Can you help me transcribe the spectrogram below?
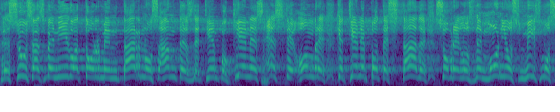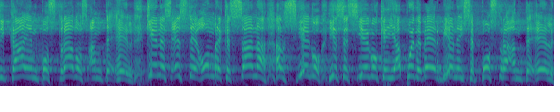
Jesús, has venido a atormentarnos antes de tiempo. ¿Quién es este hombre que tiene potestad sobre los demonios mismos y caen postrados ante él? ¿Quién es este hombre que sana al ciego y ese ciego que ya puede ver viene y se postra ante él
